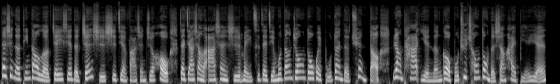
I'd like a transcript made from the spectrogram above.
但是呢，听到了这一些的真实事件发生之后，再加上了阿善师每一次在节目当中都会不断的劝导，让他也能够不去冲动的伤害别人。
